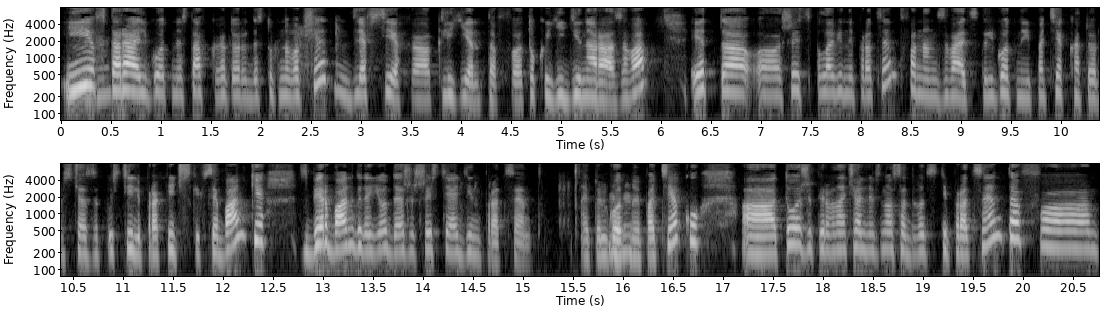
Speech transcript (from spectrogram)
И mm-hmm. вторая льготная ставка, которая доступна вообще для всех а, клиентов, только единоразово, это 6,5%, она называется, это льготная ипотека, которую сейчас запустили практически все банки. Сбербанк дает даже 6,1% эту льготную mm-hmm. ипотеку. А, тоже первоначальный взнос от 20%, а,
